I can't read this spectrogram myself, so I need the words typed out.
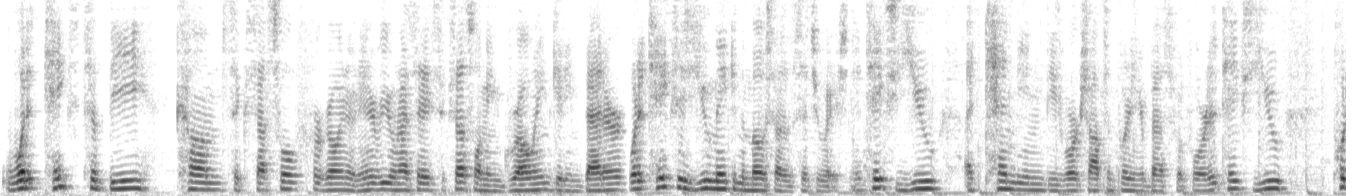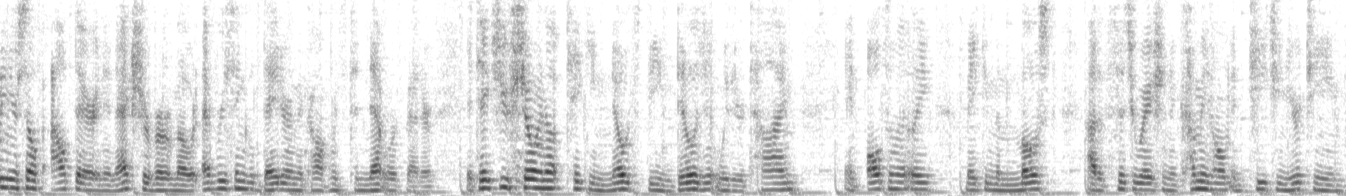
what it takes to be become successful for going to an interview, when I say successful, I mean growing, getting better. What it takes is you making the most out of the situation. It takes you attending these workshops and putting your best foot forward. It takes you putting yourself out there in an extrovert mode every single day during the conference to network better. It takes you showing up, taking notes, being diligent with your time, and ultimately making the most out of the situation and coming home and teaching your team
